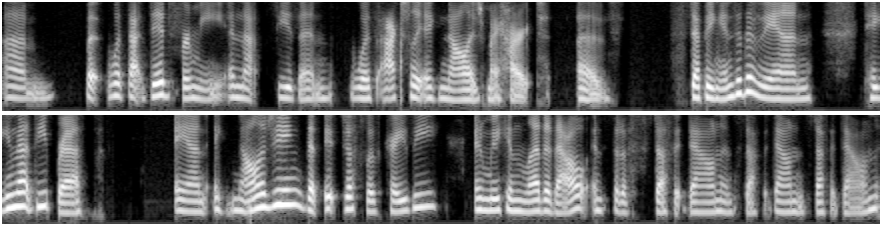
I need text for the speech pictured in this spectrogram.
um, but what that did for me in that season was actually acknowledge my heart of stepping into the van taking that deep breath and acknowledging that it just was crazy and we can let it out instead of stuff it down and stuff it down and stuff it down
